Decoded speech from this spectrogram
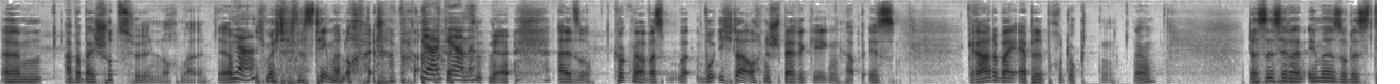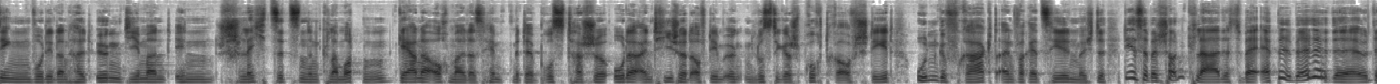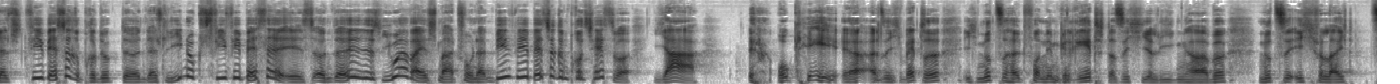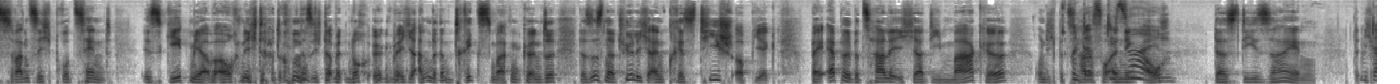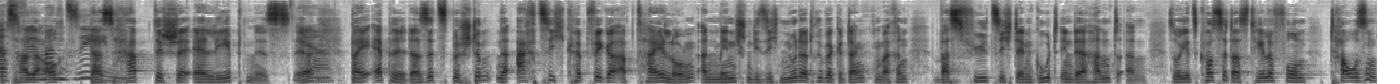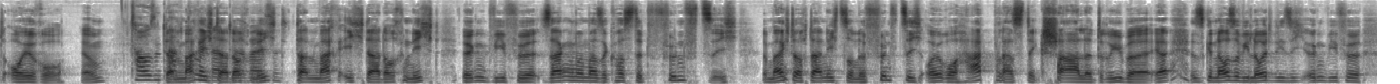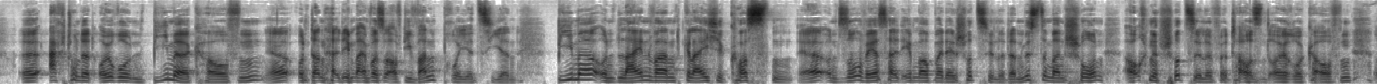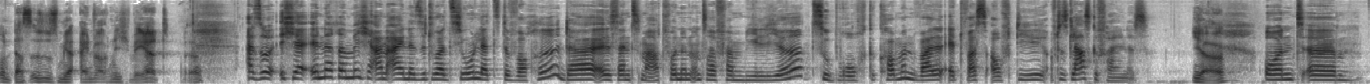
Ähm, aber bei Schutzhüllen nochmal. Ja? ja? Ich möchte das Thema noch weiter bearbeiten. Ja, gerne. Ja. Also, guck mal, was, wo ich da auch eine Sperre gegen habe, ist gerade bei Apple-Produkten. Ja? Das ist ja dann immer so das Ding, wo dir dann halt irgendjemand in schlecht sitzenden Klamotten gerne auch mal das Hemd mit der Brusttasche oder ein T-Shirt, auf dem irgendein lustiger Spruch draufsteht, ungefragt einfach erzählen möchte. Dir ist aber schon klar, dass bei Apple und das viel bessere Produkte und das Linux viel, viel besser ist und äh, das Huawei-Smartphone hat einen viel, viel besseren Prozessor. Ja, okay, ja, also ich wette, ich nutze halt von dem Gerät, das ich hier liegen habe, nutze ich vielleicht 20 Prozent. Es geht mir aber auch nicht darum, dass ich damit noch irgendwelche anderen Tricks machen könnte. Das ist natürlich ein Prestigeobjekt. Bei Apple bezahle ich ja die Marke und ich bezahle und vor Design. allen Dingen auch das Design ich das bezahle auch sehen. das haptische Erlebnis. Ja. ja. Bei Apple, da sitzt bestimmt eine 80-köpfige Abteilung an Menschen, die sich nur darüber Gedanken machen, was fühlt sich denn gut in der Hand an. So, jetzt kostet das Telefon 1000 Euro. Ja. 1800 dann mache ich da doch nicht, dann mache ich da doch nicht irgendwie für, sagen wir mal, sie kostet 50. Dann mache ich doch da nicht so eine 50 Euro Hartplastikschale drüber. Ja, das ist genauso wie Leute, die sich irgendwie für äh, 800 Euro einen Beamer kaufen, ja, und dann halt eben einfach so auf die Wand projizieren. Beamer und Leinwand gleiche Kosten. Ja? Und so wäre es halt eben auch bei der Schutzhülle. Dann müsste man schon auch eine Schutzhülle für 1000 Euro kaufen. Und das ist es mir einfach nicht wert. Ja? Also ich erinnere mich an eine Situation letzte Woche. Da ist ein Smartphone in unserer Familie zu Bruch gekommen, weil etwas auf, die, auf das Glas gefallen ist. Ja. Und ähm,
